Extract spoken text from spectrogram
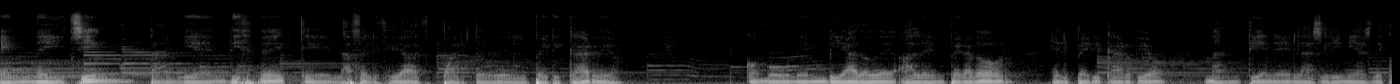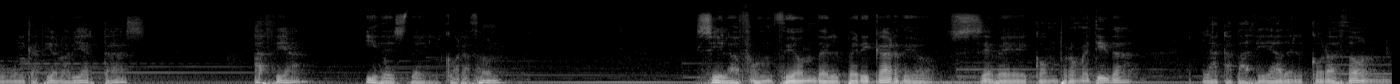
El Nei Ching también dice que la felicidad parte del pericardio. Como un enviado al emperador, el pericardio mantiene las líneas de comunicación abiertas hacia y desde el corazón. Si la función del pericardio se ve comprometida, la capacidad del corazón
